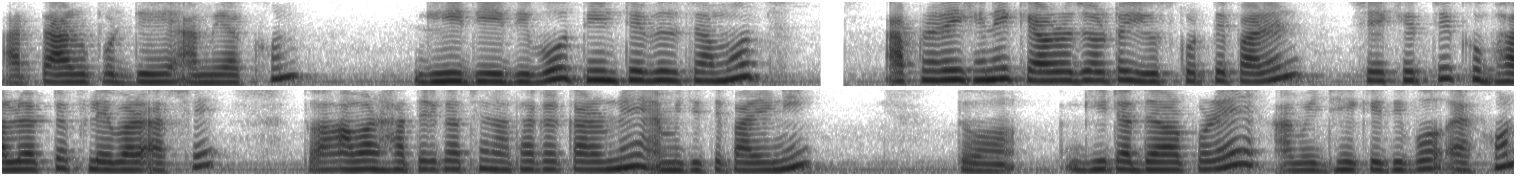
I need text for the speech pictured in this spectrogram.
আর তার উপর দিয়ে আমি এখন ঘি দিয়ে দিব তিন টেবিল চামচ। আপনারা এখানে কেওড়া জলটা ইউজ করতে পারেন সেই ক্ষেত্রে খুব ভালো একটা ফ্লেভার আসে। তো আমার হাতের কাছে না থাকার কারণে আমি দিতে পারিনি। তো ঘিটা দেওয়ার পরে আমি ঢেকে দিব এখন।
